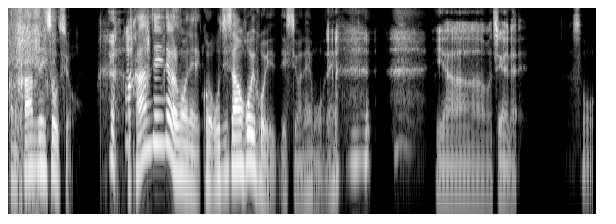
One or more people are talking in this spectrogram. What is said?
あの、完全にそうですよ。完全にだからもうね、これおじさんホイホイですよね、もうね。いやー、間違いない。そ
